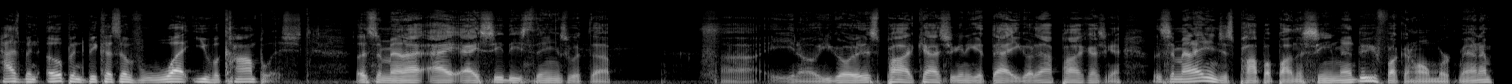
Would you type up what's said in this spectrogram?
has been opened because of what you've accomplished. Listen, man, I, I, I see these things with uh, uh, you know, you go to this podcast, you're gonna get that. You go to that podcast, you're gonna listen, man. I didn't just pop up on the scene, man. Do your fucking homework, man. I'm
